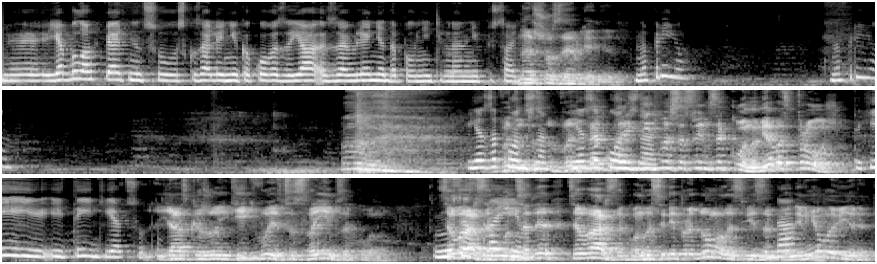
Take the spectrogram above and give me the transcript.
Э, Я была в пятницу, сказали никакого зая- заявления дополнительно не писать. На що заявлення? На прием. На прием. Я закон Ви- знаю. ви- Я та- закон та знаю. Йдіть ви зі своїм законом, я вас прошу. Такие и, и ты иди отсюда. Я скажу, йдіть ви зі своїм законом. Не Це ваш своїм. закон, це, не, це ваш закон. Ви собі придумали свій закон Да. і в нього вірите.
